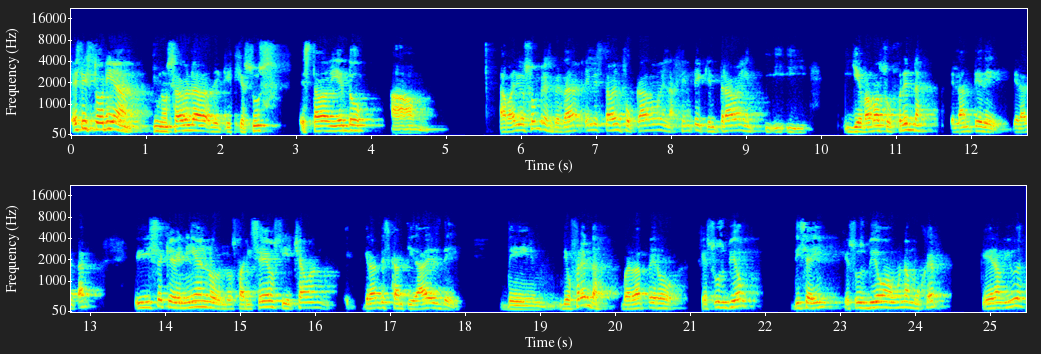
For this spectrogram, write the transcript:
Esta historia nos habla de que Jesús estaba viendo a, a varios hombres, ¿verdad? Él estaba enfocado en la gente que entraba y, llevaba su ofrenda delante de, del altar. Y dice que venían los, fariseos y echaban grandes cantidades de, de, de, ofrenda, ¿verdad? Pero Jesús vio, dice ahí, Jesús vio a una mujer que era viuda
